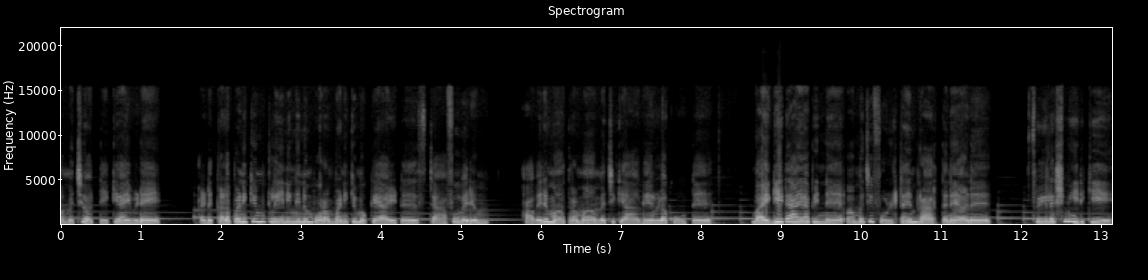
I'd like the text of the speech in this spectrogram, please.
അമ്മച്ചി ഒറ്റയ്ക്കാ ഇവിടെ. അടുക്കളപ്പണിക്കും ക്ലീനിങ്ങിനും പുറം പണിക്കുമൊക്കെ ആയിട്ട് സ്റ്റാഫ് വരും. അവർ മാത്രമാണ് അമ്മച്ചിക്ക് ആകെയുള്ള കൂട്ട്. വൈകിട്ടായാൽ പിന്നെ അമ്മച്ചി ഫുൾ ടൈം പ്രാർത്ഥനയാണ്. ശ്രീലക്ഷ്മി ഇരിക്കേ.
